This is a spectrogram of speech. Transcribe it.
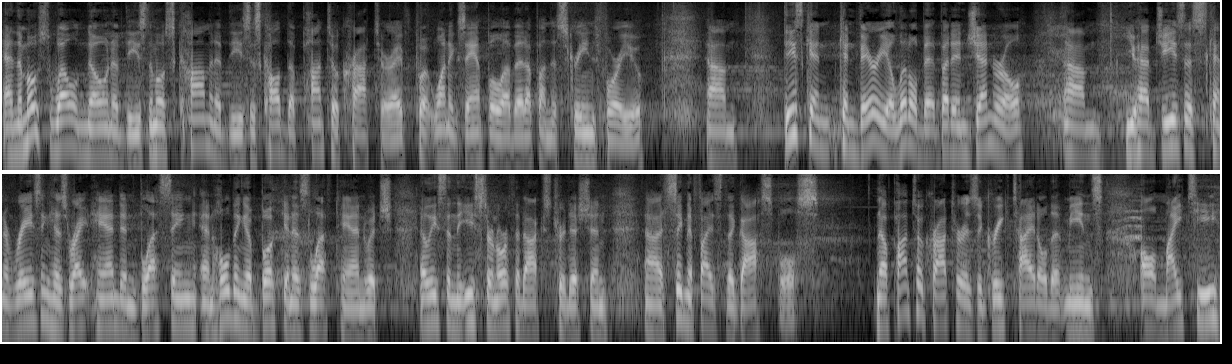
and the most well known of these, the most common of these, is called the Pantocrator. I've put one example of it up on the screen for you. Um, these can, can vary a little bit, but in general, um, you have Jesus kind of raising his right hand in blessing and holding a book in his left hand, which, at least in the Eastern Orthodox tradition, uh, signifies the Gospels. Now, Pantocrator is a Greek title that means almighty,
